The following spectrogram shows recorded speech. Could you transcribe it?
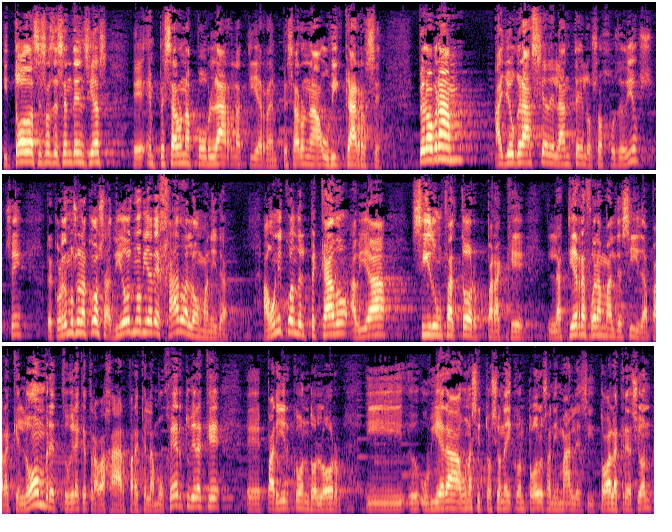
y todas esas descendencias eh, empezaron a poblar la tierra, empezaron a ubicarse. Pero Abraham halló gracia delante de los ojos de Dios. ¿sí? Recordemos una cosa, Dios no había dejado a la humanidad, aun y cuando el pecado había sido un factor para que la tierra fuera maldecida, para que el hombre tuviera que trabajar, para que la mujer tuviera que eh, parir con dolor y eh, hubiera una situación ahí con todos los animales y toda la creación,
